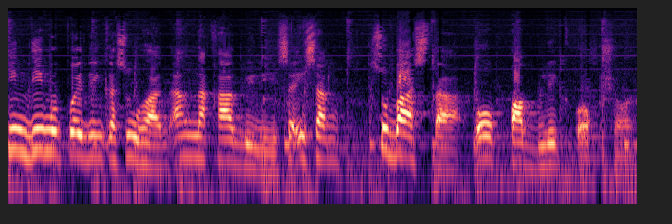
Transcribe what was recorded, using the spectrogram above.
hindi mo pwedeng kasuhan ang nakabili sa isang subasta o public auction.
